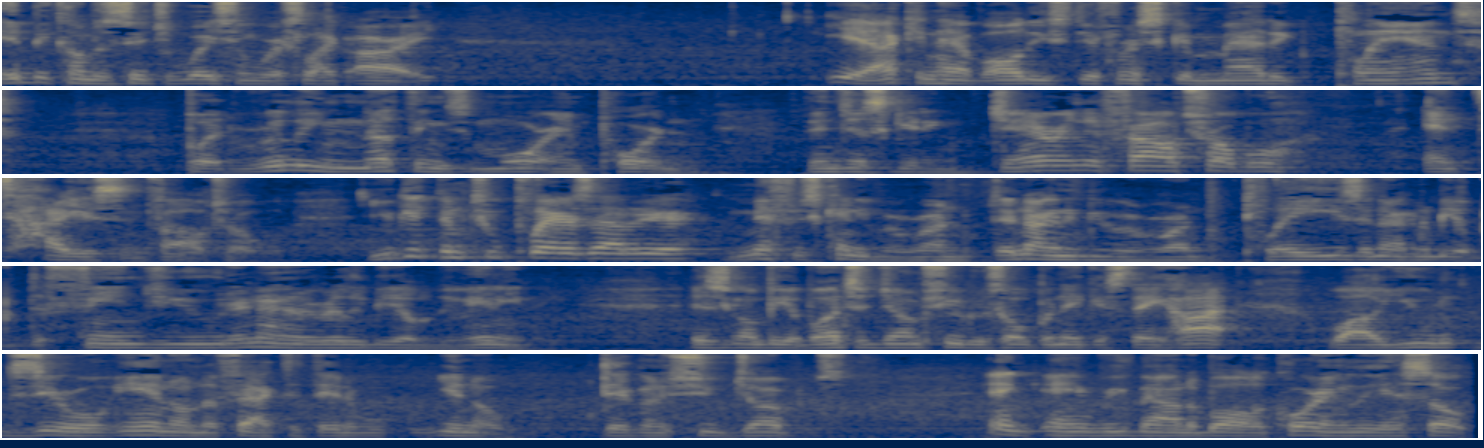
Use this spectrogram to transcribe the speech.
It becomes a situation where it's like, all right, yeah, I can have all these different schematic plans, but really nothing's more important than just getting Jaren in foul trouble and Tyus in foul trouble. You get them two players out of there, Memphis can't even run. They're not going to be able to run plays. They're not going to be able to defend you. They're not going to really be able to do anything. It's going to be a bunch of jump shooters hoping they can stay hot while you zero in on the fact that they're, you know, they're going to shoot jumpers and, and rebound the ball accordingly. And so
